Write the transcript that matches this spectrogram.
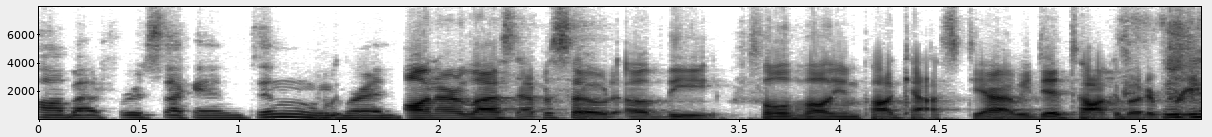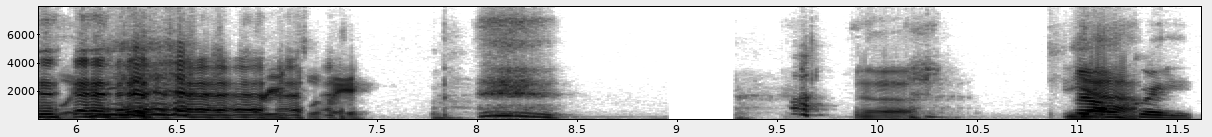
Kombat for a second, didn't we, Brent? on our last episode of the full volume podcast. Yeah, we did talk about it briefly. briefly. Uh, Yeah. yeah. great.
